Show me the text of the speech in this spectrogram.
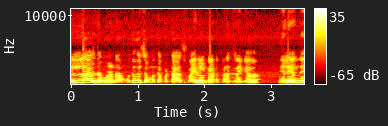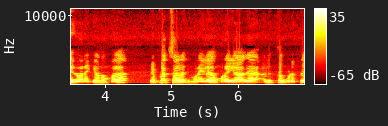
எல்லா விதமான முதுகு சம்பந்தப்பட்ட ஸ்பைனல் கார்டு பிரச்சனைக்கும் இதுலேருந்து இது வரைக்கும் நம்ம ரிஃப்ளெக்ஸாலஜி முறையில் முறையாக அழுத்தம் கொடுத்து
